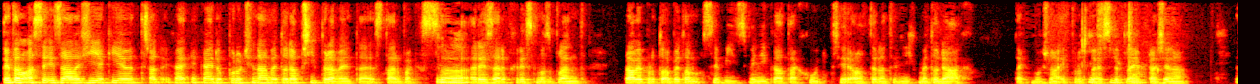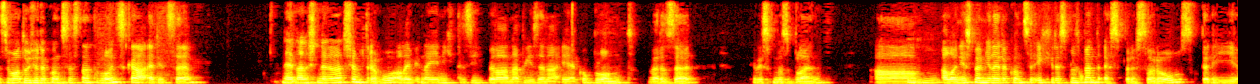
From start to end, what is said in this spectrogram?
Tak tam asi i záleží, jaký je třeba, jaká je doporučená metoda přípravy té Starbucks mm-hmm. Reserve Christmas Blend. Právě proto, aby tam asi víc vynikla ta chuť při alternativních metodách. Tak možná i proto Přesně je světleji pražena. Já si pamatuju, že dokonce snad loňská edice ne na, ne na našem trhu, ale na jiných trzích byla nabízena i jako blond verze Christmas Blend. A, mm-hmm. a loni jsme měli dokonce i Christmas Blend Espresso Rose, který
